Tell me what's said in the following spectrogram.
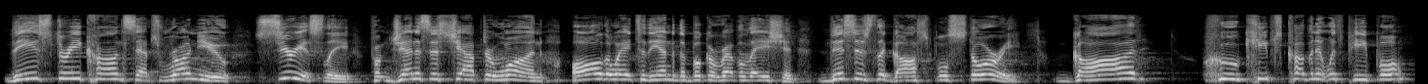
These three concepts run you seriously from Genesis chapter 1 all the way to the end of the book of Revelation. This is the gospel story. God who keeps covenant with people,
